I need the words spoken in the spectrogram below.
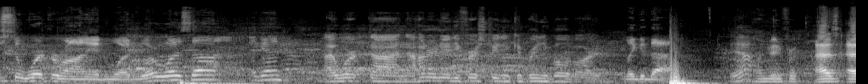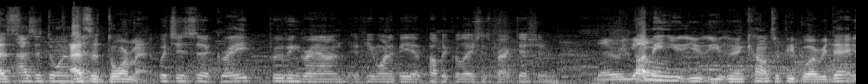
used to work around Inwood. Where was that again? I worked on 181st Street and Cabrini Boulevard. Look at that. Yeah. 101st As as As a doorman. As a doormat. Which is a great proving ground if you want to be a public relations practitioner. There we go. I mean, you, you, you encounter people every day.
